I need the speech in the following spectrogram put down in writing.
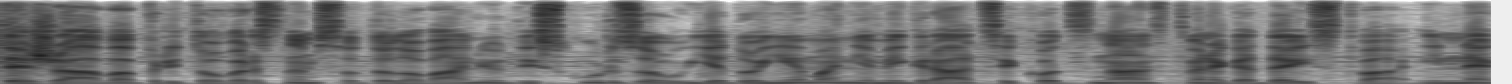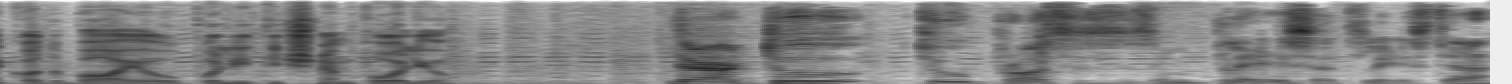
Težava pri tovrstnem sodelovanju diskurzov je dojemanje migracij kot znanstvenega dejstva in ne kot boja v političnem polju. There are two, two processes in place, at least. Yeah?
